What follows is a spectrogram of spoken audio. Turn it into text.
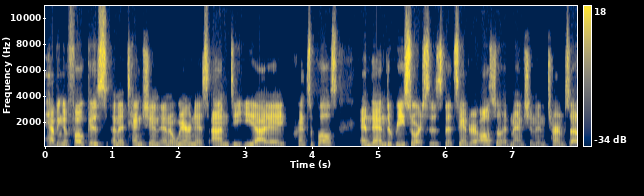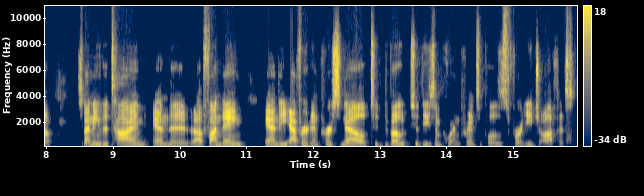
having a focus and attention and awareness on DEIA principles and then the resources that Sandra also had mentioned in terms of spending the time and the uh, funding and the effort and personnel to devote to these important principles for each office.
